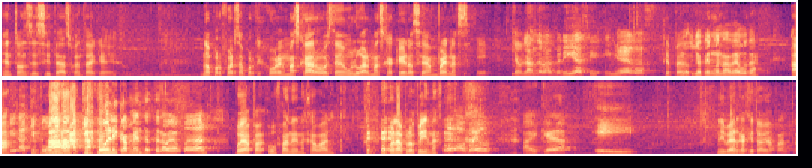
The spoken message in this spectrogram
Entonces, si te das cuenta de que no por fuerza porque cobren más caro o estén en un lugar más caquero sean buenas. Sí. Que hablando de barberías y, y mierdas, ¿Qué pedo? Yo, yo tengo una deuda. Ah, Aquí, aquí, aquí públicamente te la voy a pagar. voy a pagar. Ufa, nena, cabal. Buena propina. a huevo. Ahí queda. Y Ni verga, aquí todavía falta.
